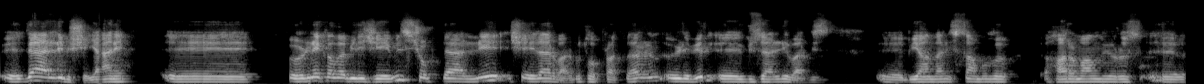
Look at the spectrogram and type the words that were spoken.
E, değerli bir şey. Yani e, örnek alabileceğimiz çok değerli şeyler var. Bu toprakların öyle bir e, güzelliği var. Biz e, bir yandan İstanbul'u harmanlıyoruz, e,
